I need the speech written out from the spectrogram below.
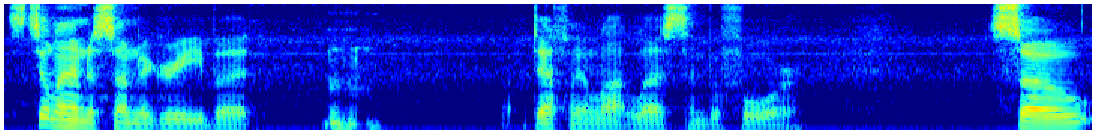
Still am to some degree, but Mhm. definitely a lot less than before. So,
